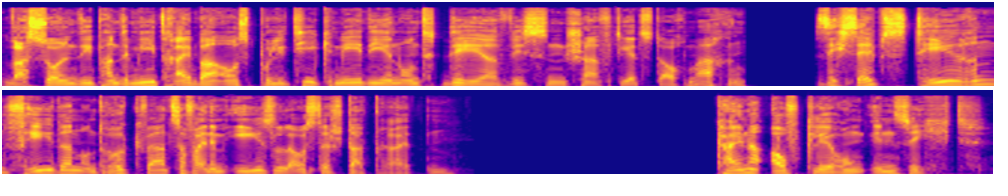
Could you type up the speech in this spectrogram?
was sollen die Pandemietreiber aus Politik, Medien und der Wissenschaft jetzt auch machen? Sich selbst teeren, federn und rückwärts auf einem Esel aus der Stadt reiten? Keine Aufklärung in Sicht.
